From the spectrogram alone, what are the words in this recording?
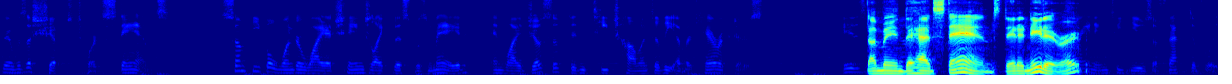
there was a shift towards stands. Some people wonder why a change like this was made, and why Joseph didn't teach Hamon to the other characters. I mean, they had stands. They didn't need it, right? To use effectively.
